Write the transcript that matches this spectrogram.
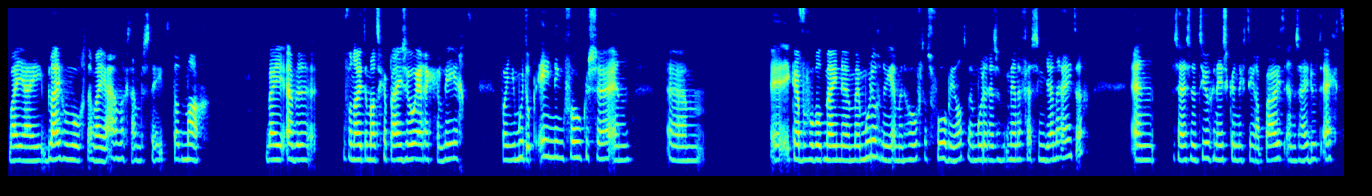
waar jij blij van wordt en waar je aandacht aan besteedt. Dat mag. Wij hebben vanuit de maatschappij zo erg geleerd van je moet op één ding focussen en ehm, eh, ik heb bijvoorbeeld mijn, uh, mijn moeder nu in mijn hoofd als voorbeeld. Mijn moeder is een manifesting generator. En zij is natuurgeneeskundig therapeut en zij doet echt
